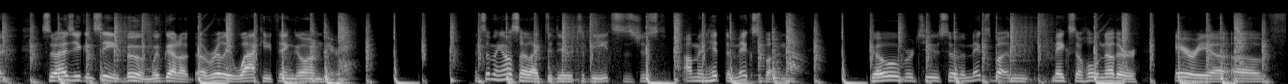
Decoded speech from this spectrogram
so as you can see, boom, we've got a, a, really wacky thing going here. And something else I like to do to beats is just, I'm gonna hit the mix button, go over to, so the mix button makes a whole nother area of,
